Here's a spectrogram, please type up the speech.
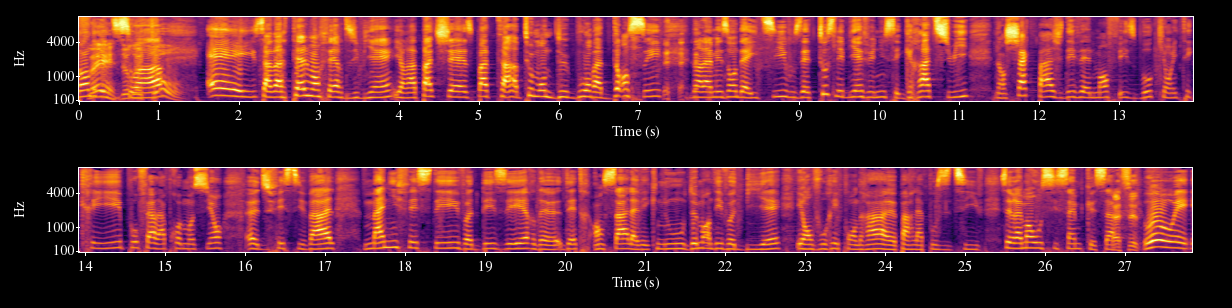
vendredi soir. Hey, ça va tellement faire du bien. Il y aura pas de chaise, pas de table, tout le monde debout. On va danser dans la maison d'Haïti. Vous êtes tous les bienvenus. C'est gratuit. Dans chaque page d'événements Facebook qui ont été créés pour faire la promotion euh, du festival, manifestez votre désir d'être en salle avec nous. Demandez votre billet et on vous répondra euh, par la positive. C'est vraiment aussi simple que ça. That's it. Oh, oui.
